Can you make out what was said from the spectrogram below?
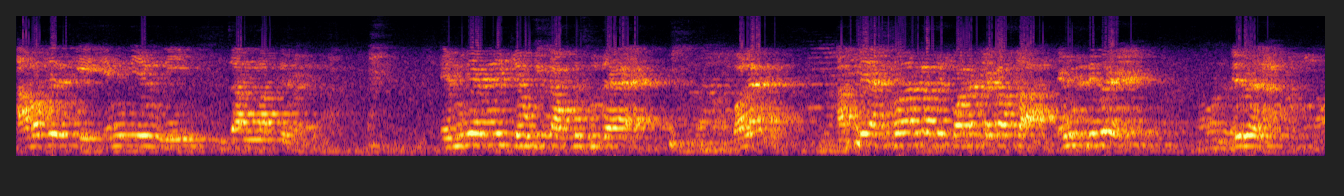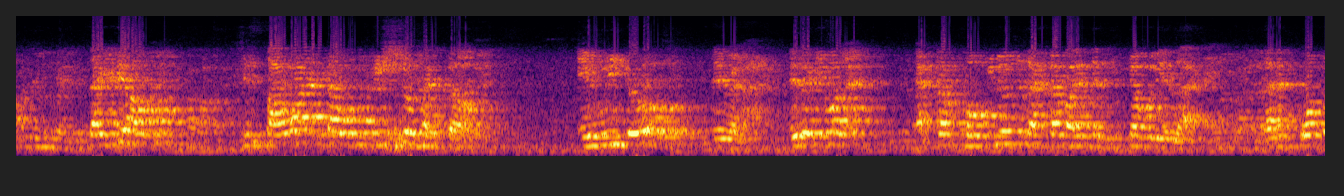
আমাদেরকে এমনি এমনি জান্নাত দেবেন না। এমনি এমনি কেউ কি কাউকে কিছু দেয়? বলেন, আপনি একজনের কাছে কয়েক টাকা চা এমনি দিবে? দিবে না। চাইতে হবে। যে চাওয়ার একটা উদ্দেশ্য থাকতে হবে। এমনি কেউ কি বলে? একটা বাড়িতে কত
